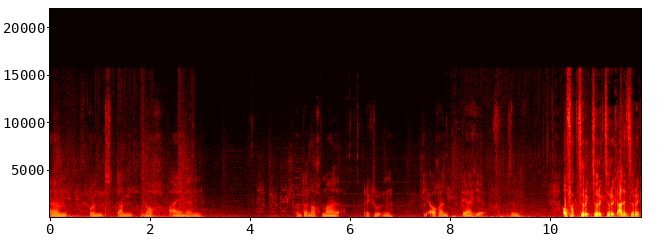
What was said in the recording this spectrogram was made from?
Ähm, und dann noch einen und dann noch mal Rekruten, die auch an der hier sind. Oh fuck, zurück, zurück, zurück, alle zurück.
